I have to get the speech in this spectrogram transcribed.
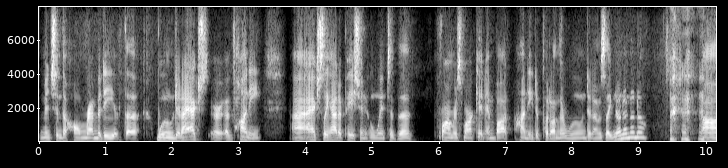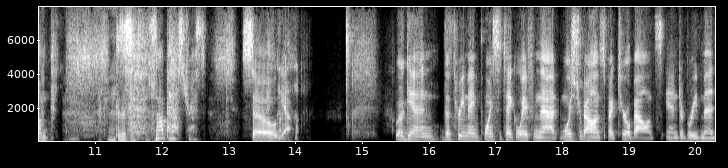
mentioned the home remedy of the wound, and I actually of honey. I actually had a patient who went to the farmer's market and bought honey to put on their wound. And I was like, no, no, no, no. Um, because it's, it's not pasteurized. So yeah. Again, the three main points to take away from that moisture balance, bacterial balance, and debridement.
